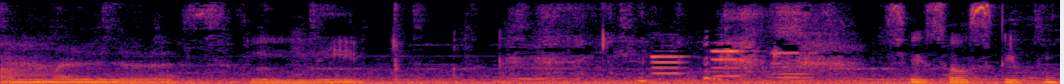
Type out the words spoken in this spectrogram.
I'm ready to sleep. She's so sleepy.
